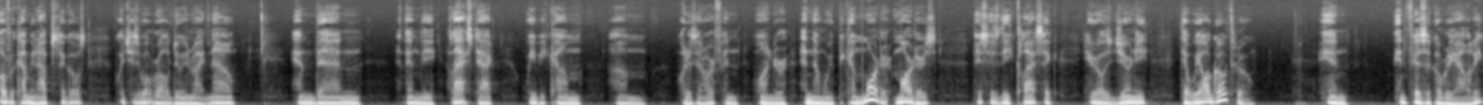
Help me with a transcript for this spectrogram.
overcoming obstacles, which is what we're all doing right now, and then and then the last act we become, um, what is it, orphan, wanderer, and then we become martyr, martyrs. This is the classic hero's journey that we all go through in, in physical reality.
